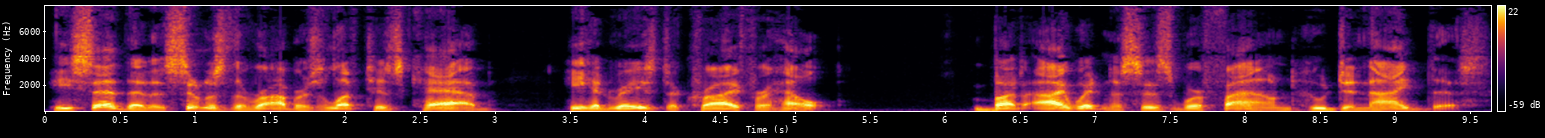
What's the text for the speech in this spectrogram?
He said that as soon as the robbers left his cab he had raised a cry for help. But eye witnesses were found who denied this.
